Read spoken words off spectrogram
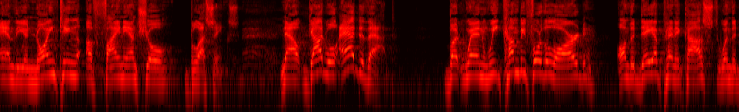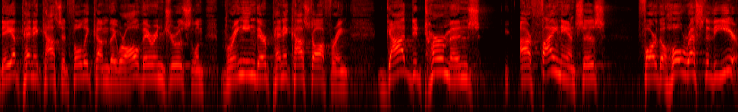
and the anointing of financial blessings. Now, God will add to that. But when we come before the Lord on the day of Pentecost, when the day of Pentecost had fully come, they were all there in Jerusalem bringing their Pentecost offering. God determines our finances for the whole rest of the year.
